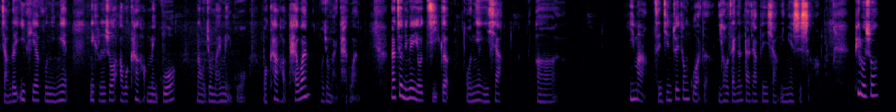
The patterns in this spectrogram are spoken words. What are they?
讲的 ETF 里面，你可能说啊，我看好美国，那我就买美国。我看好台湾，我就买台湾。那这里面有几个，我念一下。呃，伊玛曾经追踪过的，以后再跟大家分享里面是什么。譬如说，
